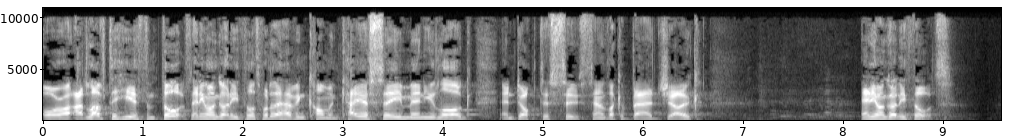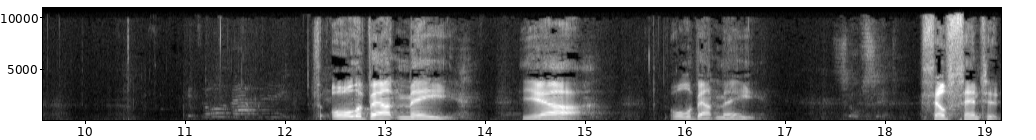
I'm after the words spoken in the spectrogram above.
Or I'd love to hear some thoughts. Anyone got any thoughts? What do they have in common? KFC, Menulog, and Dr. Seuss. Sounds like a bad joke. Anyone got any thoughts? It's all about me. Yeah. All about me. Self centered.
